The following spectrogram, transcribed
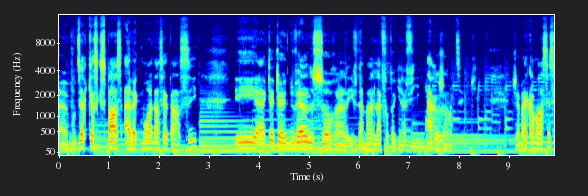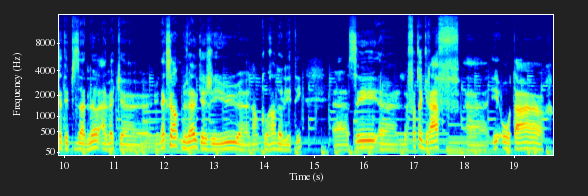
euh, vous dire qu'est-ce qui se passe avec moi dans ces temps-ci et euh, quelques nouvelles sur euh, évidemment la photographie argentique. J'aimerais commencer cet épisode-là avec une excellente nouvelle que j'ai eue dans le courant de l'été. Euh, c'est euh, le photographe euh, et auteur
